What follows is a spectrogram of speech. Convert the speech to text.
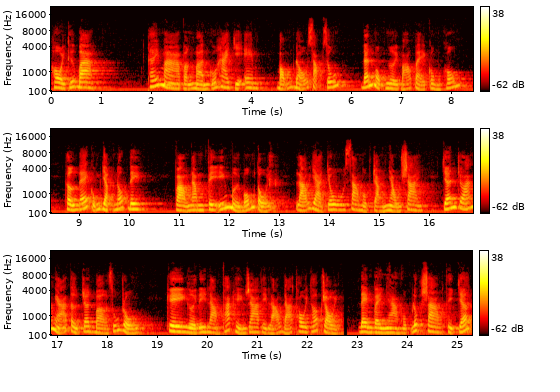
Hồi thứ ba, Thế mà vận mệnh của hai chị em bỗng đổ sập xuống, Đến một người bảo vệ cùng khốn. Thượng đế cũng giật nốt đi. Vào năm Phi Yến 14 tuổi, Lão già Chu sau một trận nhậu sai, Chến choáng ngã từ trên bờ xuống ruộng. Khi người đi làm phát hiện ra thì lão đã thôi thớp rồi, Đem về nhà một lúc sau thì chết.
